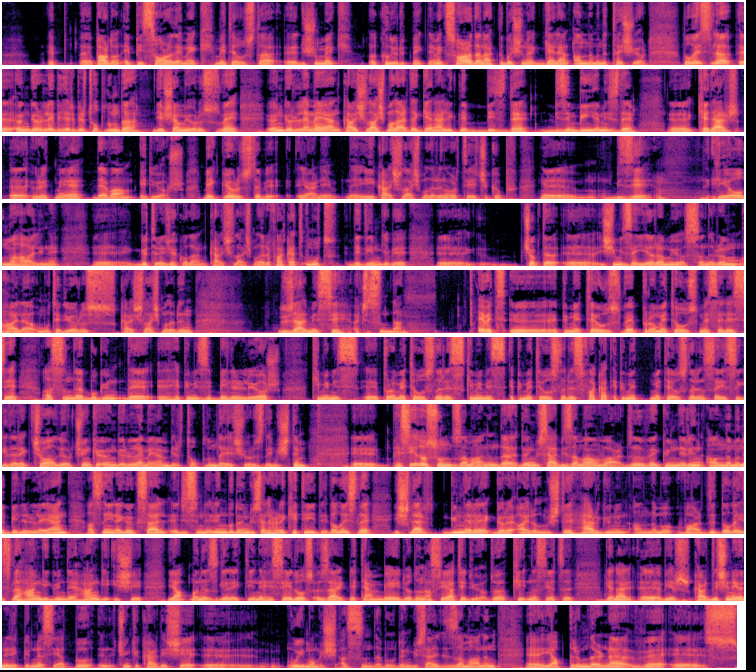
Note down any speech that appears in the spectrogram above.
e, pardon epi sonra demek, Meteus da e, düşünmek, akıl yürütmek demek. Sonradan aklı başına gelen anlamını taşıyor. Dolayısıyla e, öngörülebilir bir toplumda yaşamıyoruz ve öngörülemeyen karşılaşmalar da genellikle bizde, bizim bünyemizde e, keder e, üretmeye devam ediyor. Bekliyoruz tabii yani e, iyi karşılaşmaların ortaya çıkıp e, bizi iyi olma haline e, götürecek olan karşılaşmaları. Fakat umut dediğim gibi e, çok da e, işimize yaramıyor sanırım. Hala umut ediyoruz karşılaşmaların düzelmesi açısından. Evet, e, Epimetheus ve Prometheus meselesi aslında bugün de e, hepimizi belirliyor. Kimimiz e, Prometheuslarız, kimimiz Epimetheuslarız. Fakat Epimetheusların sayısı giderek çoğalıyor. Çünkü öngörülemeyen bir toplumda yaşıyoruz demiştim. E, Hesiodos'un zamanında döngüsel bir zaman vardı ve günlerin anlamını belirleyen aslında yine göksel e, cisimlerin bu döngüsel hareketiydi. Dolayısıyla işler günlere göre ayrılmıştı. Her günün anlamı vardı. Dolayısıyla hangi günde hangi işi yapmanız gerektiğini Hesiodos özellikle tembih ediyordu, nasihat ediyordu ki nasihatı genel e, bir kardeşine yönelik bir nasihat bu. Çünkü kardeşi e, uymamış aslında bu döngüsel zamanın e, yaptırımlarına ve e,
